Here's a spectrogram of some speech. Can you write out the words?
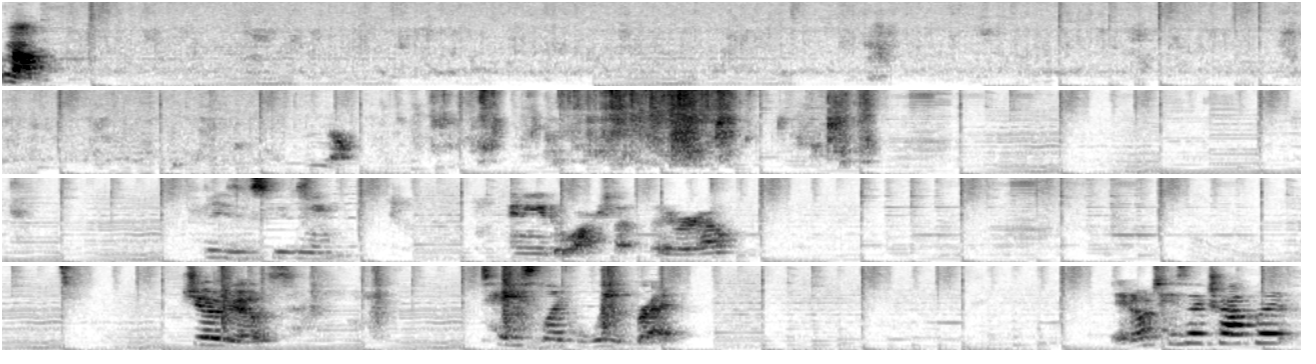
No. Please excuse me. I need to wash that flavor out. Joe-Joe's taste like wheat bread. They don't taste like chocolate.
